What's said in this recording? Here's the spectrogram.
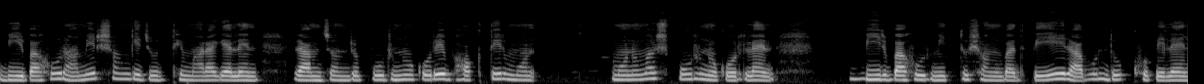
বীরবাহু রামের সঙ্গে যুদ্ধে মারা গেলেন। রামচন্দ্র পূর্ণ করে ভক্তের মন, মনোমাস পূর্ণ করলেন। বীরবাহুর মৃত্যু সংবাদ পেয়ে রাবণ দুঃখ পেলেন।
